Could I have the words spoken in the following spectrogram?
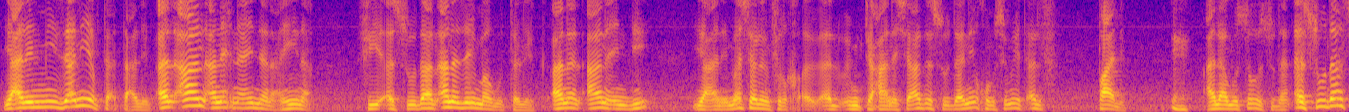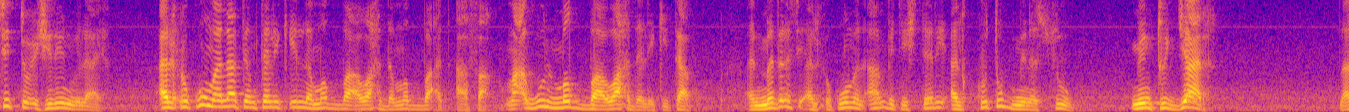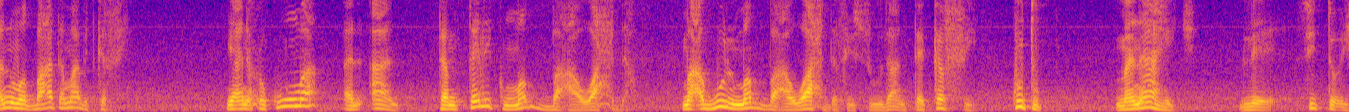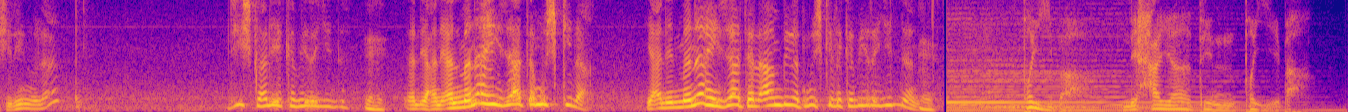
يعني الميزانية بتاع التعليم. الآن نحن عندنا هنا في السودان أنا زي ما قلت لك أنا الآن عندي يعني مثلا في الخ- الامتحان الشهادة السودانية 500 ألف طالب على مستوى السودان. السودان 26 ولاية. الحكومة لا تمتلك إلا مطبعة واحدة مطبعة آفاق. معقول مطبعة واحدة لكتاب. المدرسة الحكومة الآن بتشتري الكتب من السوق من تجار لأنه مطبعتها ما بتكفي. يعني حكومة الآن تمتلك مطبعة واحدة. معقول مطبعة واحدة في السودان تكفي كتب مناهج ل 26 ولاية دي إشكالية كبيرة جدا. يعني المناهي ذاتها مشكلة. يعني المناهي ذاتها الآن بقت مشكلة كبيرة جدا. طيبة لحياة طيبة.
